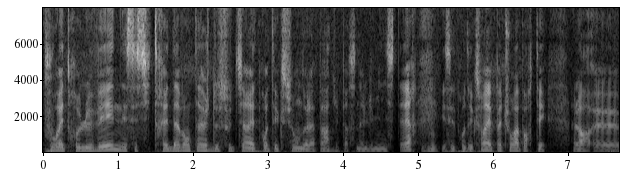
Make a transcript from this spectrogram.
pour être levée, nécessiterait davantage de soutien et de protection de la part du personnel du ministère, mhm. et cette protection n'est pas toujours apportée. Alors, euh,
